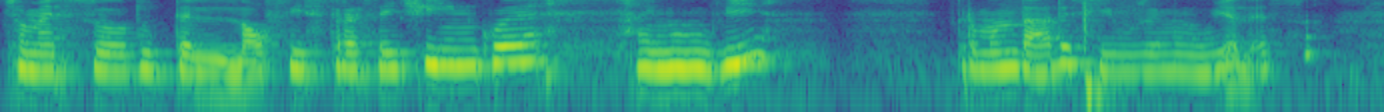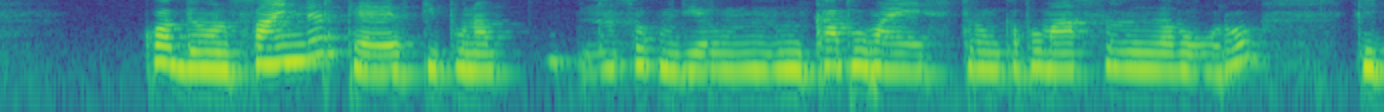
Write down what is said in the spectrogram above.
ci ho messo tutte l'Office 365, iMovie, per montare si usa iMovie adesso. Qua abbiamo il Finder che è tipo una, non so come dire, un, un capo maestro, un capo master del lavoro, che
